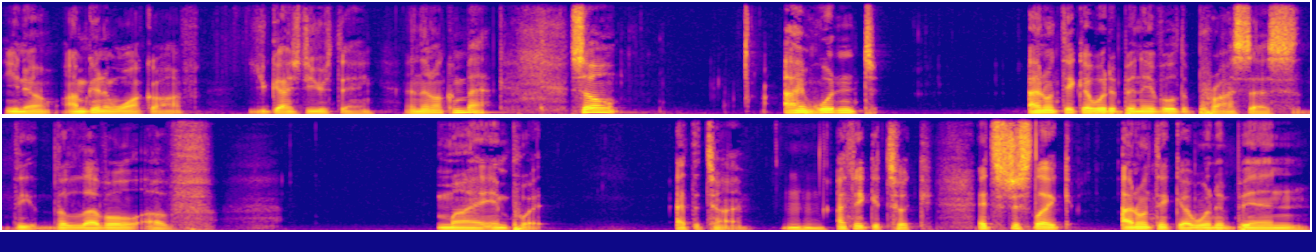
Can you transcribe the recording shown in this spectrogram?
You know, I'm gonna walk off, you guys do your thing, and then I'll come back. So I wouldn't I don't think I would have been able to process the the level of my input at the time. I think it took. It's just like I don't think I would have been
